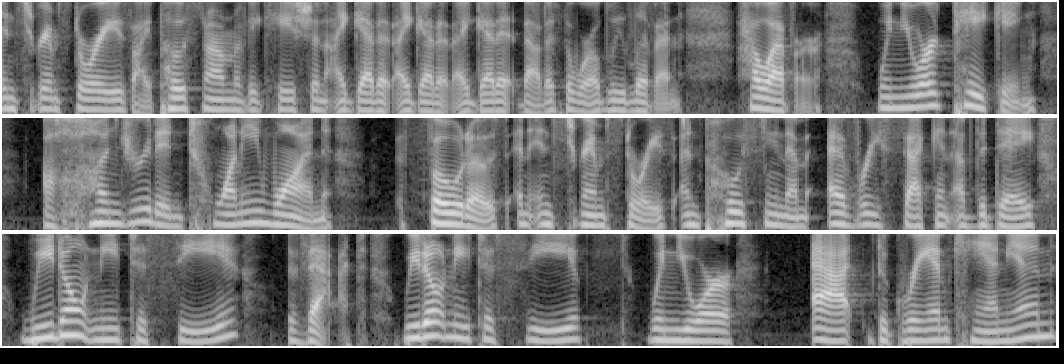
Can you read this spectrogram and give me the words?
Instagram stories. I post on my vacation. I get it. I get it. I get it. That is the world we live in. However, when you're taking 121 photos and Instagram stories and posting them every second of the day, we don't need to see that. We don't need to see when you're at the Grand Canyon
